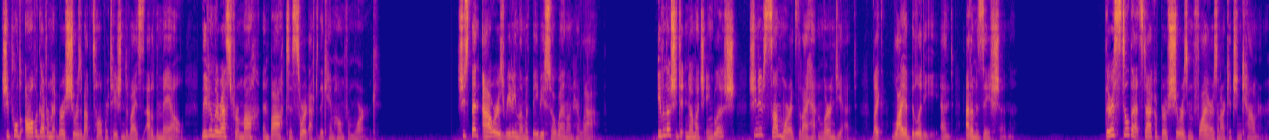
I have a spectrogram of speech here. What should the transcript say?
she pulled all the government brochures about the teleportation devices out of the mail, leaving the rest for Ma and Ba to sort after they came home from work. She spent hours reading them with baby Sowen on her lap. Even though she didn't know much English, she knew some words that I hadn't learned yet, like liability and atomization. There is still that stack of brochures and flyers on our kitchen counter.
